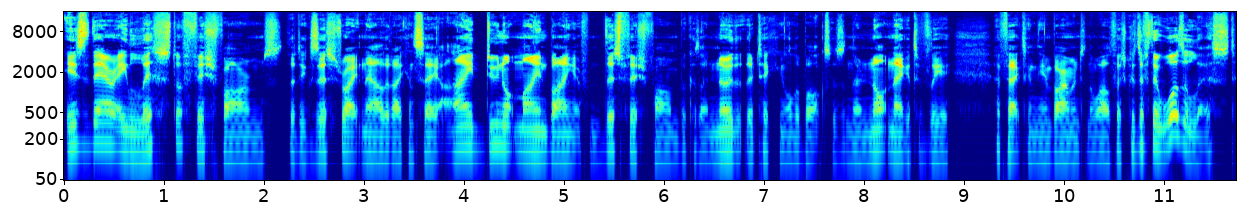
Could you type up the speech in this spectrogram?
Is there a list of fish farms that exist right now that I can say, I do not mind buying it from this fish farm because I know that they're ticking all the boxes and they're not negatively affecting the environment and the wild fish? Because if there was a list,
